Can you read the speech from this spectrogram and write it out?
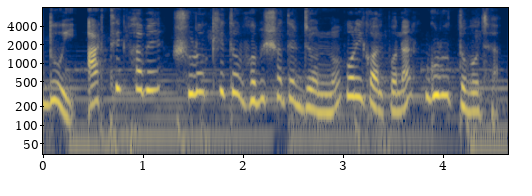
দুই, আর্থিকভাবে সুরক্ষিত ভবিষ্যতের জন্য পরিকল্পনার গুরুত্ব বোঝা।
